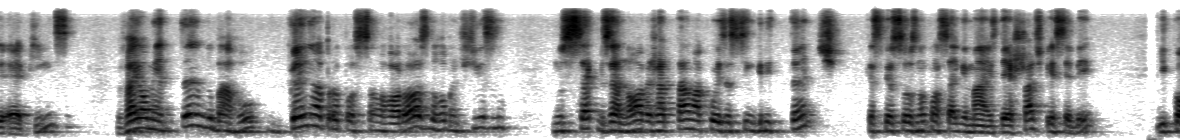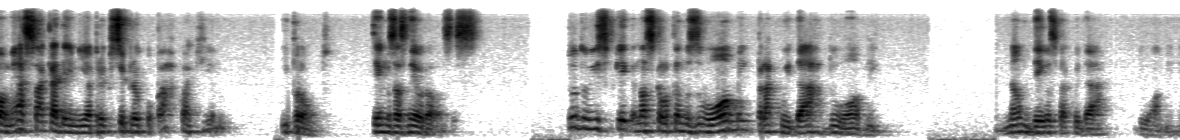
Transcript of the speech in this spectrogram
XV, é, vai aumentando o barroco, ganha uma proporção horrorosa do romantismo. No século XIX já está uma coisa assim gritante que as pessoas não conseguem mais deixar de perceber e começa a academia a se preocupar com aquilo e pronto, temos as neuroses. Tudo isso porque nós colocamos o homem para cuidar do homem, não Deus para cuidar do homem.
